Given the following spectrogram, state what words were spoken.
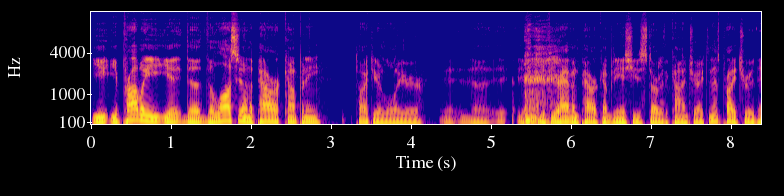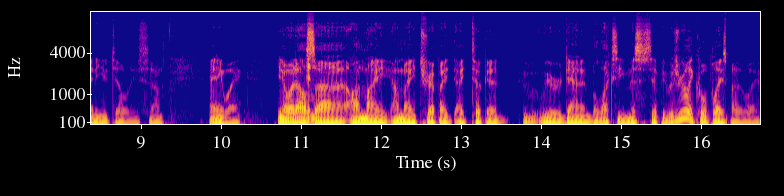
You you probably you, the the lawsuit on the power company. Talk to your lawyer. Uh, if, if you're having power company issues, start with a contract, and that's probably true with any utility. So, anyway, you know what else? Uh, on my on my trip, I, I took a. We were down in Biloxi, Mississippi, which is a really cool place, by the way.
